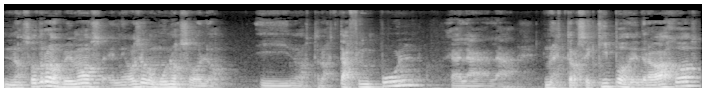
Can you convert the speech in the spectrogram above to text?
nosotros vemos el negocio como uno solo y nuestro staffing pool, o sea, nuestros equipos de trabajos,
